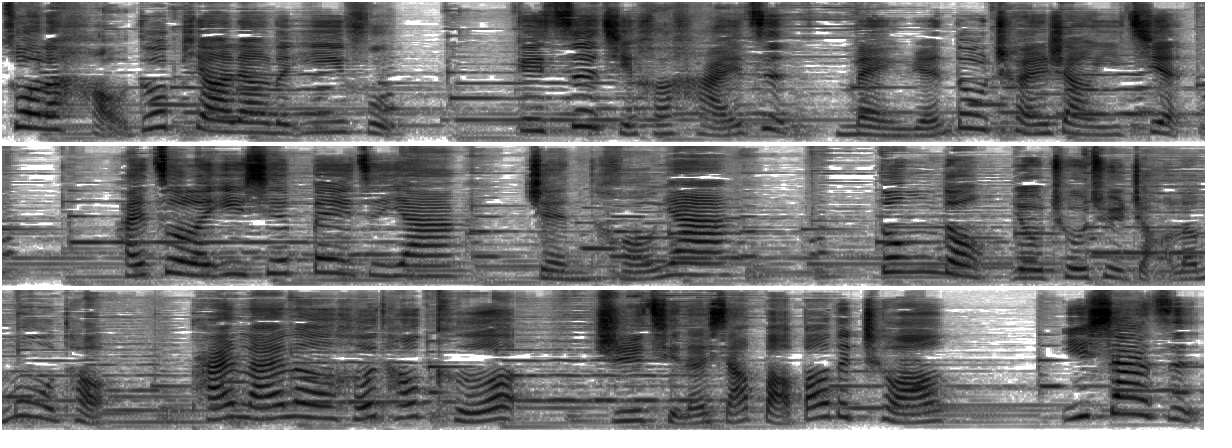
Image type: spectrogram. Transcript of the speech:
做了好多漂亮的衣服，给自己和孩子每人都穿上一件。还做了一些被子呀、枕头呀。东东又出去找了木头，抬来了核桃壳，支起了小宝宝的床，一下子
